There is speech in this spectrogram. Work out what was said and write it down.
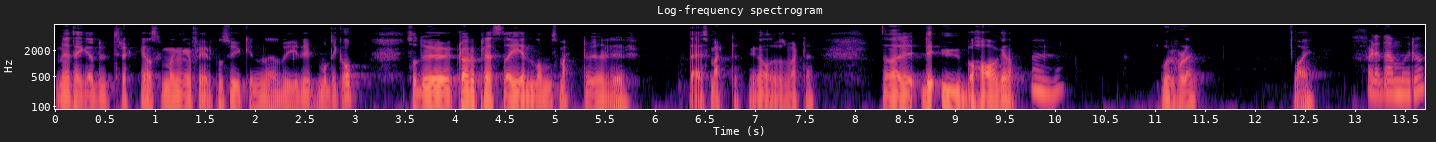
Men jeg tenker at du trøkker ganske mange flere på psyken, og du gir dem på en måte ikke opp. Så du klarer å presse deg gjennom smerte, eller Det er jo smerte, kaller det for smerte. Den der, det ubehaget, da. Mm. Hvorfor det? Why? Fordi det er moro.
